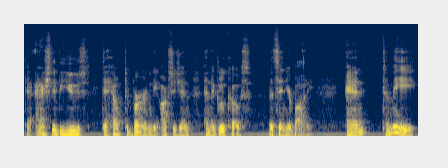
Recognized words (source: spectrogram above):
to actually be used to help to burn the oxygen and the glucose that's in your body. And to me,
